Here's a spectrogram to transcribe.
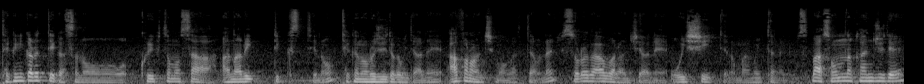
テクニカルっていうか、その、クリプトのさ、アナリティクスっていうの？テクノロジーとか見たらね、アバランチも上がったよね。ソラナアバランチはね、美味しいっていうのを前も言ったんだけどまあそんな感じで、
